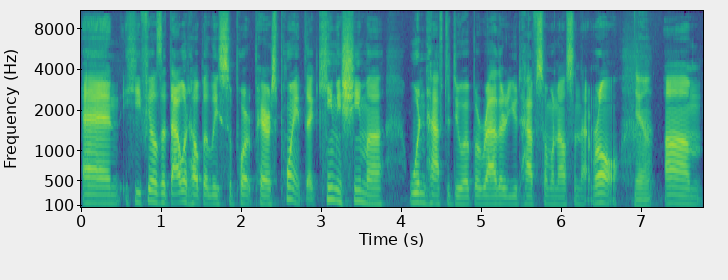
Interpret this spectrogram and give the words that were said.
And he feels that that would help at least support Peer's point that Kimishima wouldn't have to do it, but rather you'd have someone else in that role. Yeah. Um,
